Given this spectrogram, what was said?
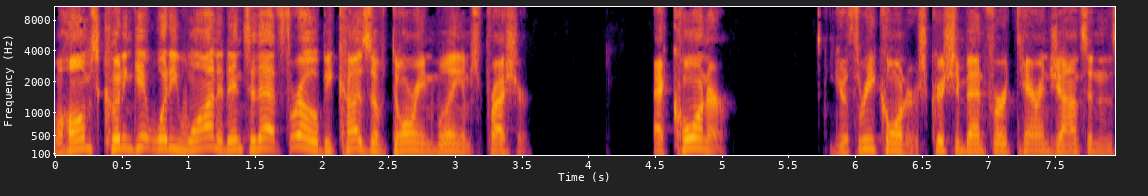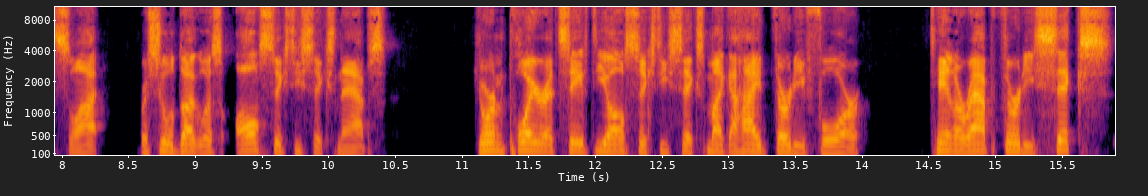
Mahomes couldn't get what he wanted into that throw because of Dorian Williams' pressure. At corner, your three corners Christian Benford, Taron Johnson in the slot, Rasul Douglas, all 66 snaps. Jordan Poyer at safety, all 66. Micah Hyde, 34. Taylor Rapp, 36.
